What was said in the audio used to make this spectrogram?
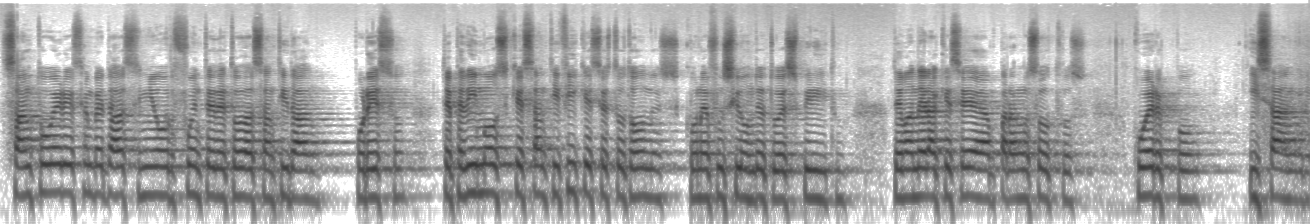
Santo eres en verdad, Señor, fuente de toda santidad. Por eso te pedimos que santifiques estos dones con efusión de tu Espíritu, de manera que sean para nosotros cuerpo y sangre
